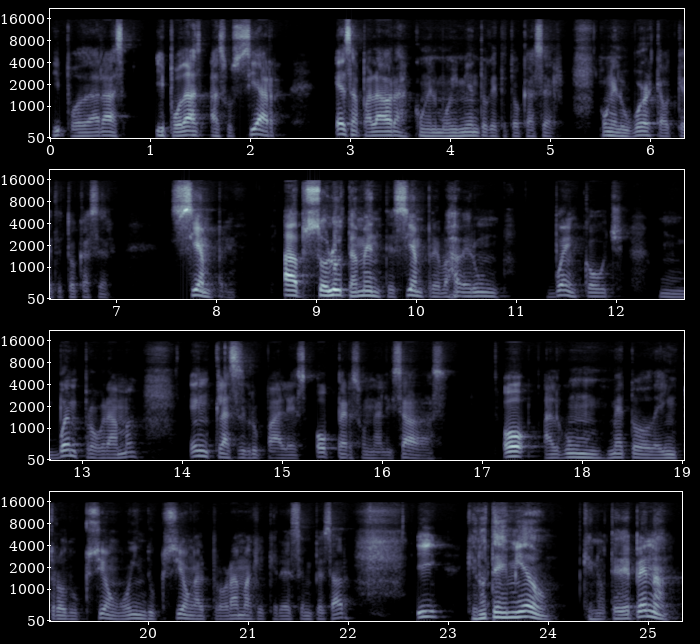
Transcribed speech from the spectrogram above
y podrás y asociar esa palabra con el movimiento que te toca hacer, con el workout que te toca hacer. Siempre, absolutamente siempre va a haber un buen coach, un buen programa en clases grupales o personalizadas o algún método de introducción o inducción al programa que querés empezar y que no te dé miedo, que no te dé pena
